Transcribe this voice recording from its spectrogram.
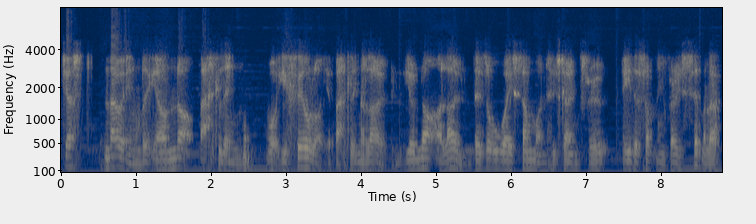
just knowing that you're not battling what you feel like you're battling alone. You're not alone. There's always someone who's going through either something very similar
